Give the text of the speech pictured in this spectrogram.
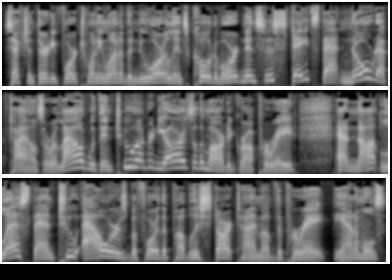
Section 3421 of the New Orleans Code of Ordinances states that no reptiles are allowed within 200 yards of the Mardi Gras parade and not less than two hours before the published start time of the parade. The animals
